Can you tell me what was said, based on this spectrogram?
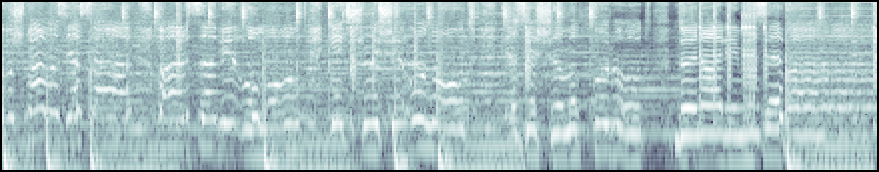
Kavuşmamız yasak. Varsa bir umut Geçmişi unut. Gözyaşımı kurut Dön halimize bak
